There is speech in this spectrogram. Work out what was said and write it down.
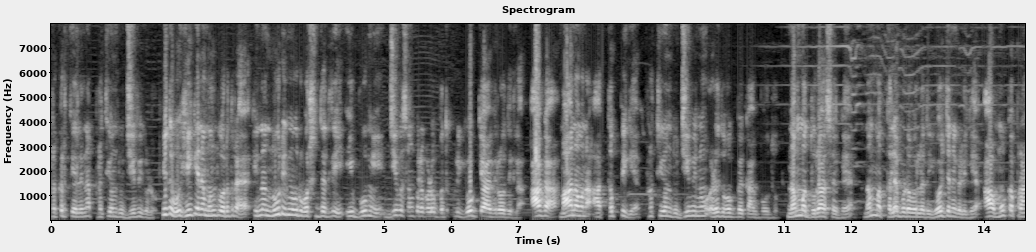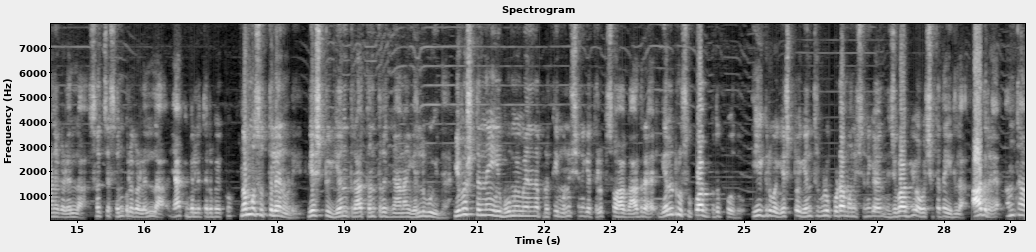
ಪ್ರಕೃತಿಯಲ್ಲಿನ ಪ್ರತಿಯೊಂದು ಜೀವಿಗಳು. ಇದು ಹೀಗೇನೆ ಮುಂದುವರೆದ್ರೆ ಇನ್ನು ನೂರಿನೂರು ವರ್ಷದಲ್ಲಿ ಈ ಭೂಮಿ ಜೀವ ಸಂಕುಲಗಳು ಬದುಕಲು ಯೋಗ್ಯ ಆಗಿರೋದಿಲ್ಲ. ಆಗ ಮಾನವನ ಆ ತಪ್ಪಿಗೆ ಪ್ರತಿಯೊಂದು ಜೀವಿನೂ ಅಳೆದು ಹೋಗ್ಬೇಕಾಗಬಹುದು ನಮ್ಮ ದುರಾಸೆಗೆ, ನಮ್ಮ ತಲೆಬಿಡವಲ್ಲದ ಯೋಜನೆಗಳಿಗೆ, ಆ ಮೂಕ ಪ್ರಾಣಿಗಳೆಲ್ಲ, ಸಸ್ಯ ಸಂಕುಲಗಳೆಲ್ಲ ಯಾಕೆ ಬೆಲೆ ತೆರಬೇಕು? ನಮ್ಮ ಸುತ್ತಲೇ ನೋಡಿ, ಎಷ್ಟು ಯಂತ್ರ, ತಂತ್ರಜ್ಞಾನ ಎಲ್ಲವೂ ಇದೆ. ಇವಷ್ಟನ್ನೇ ಈ ಭೂಮಿ ಮೇಲಿನ ಪ್ರತಿ ಮನುಷ್ಯನಿಗೆ ತಲುಪಿಸುವ ಹಾಗಾದ್ರೆ ಎಲ್ಲರೂ ಸುಖವಾಗಿ ಬದುಕಬಹುದು ಈಗಿರುವ ಎಷ್ಟೋ ಯಂತ್ರಗಳು ಕೂಡ ಮನುಷ್ಯನಿಗೆ ನಿಜವಾಗಿಯೂ ಅವಶ್ಯಕತೆ ಇಲ್ಲ. ಆದ್ರೆ ಅಂತಹ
